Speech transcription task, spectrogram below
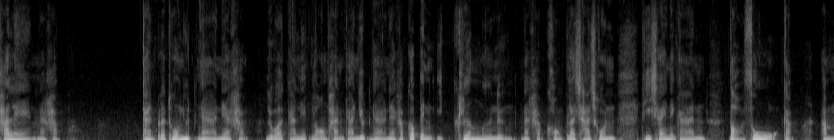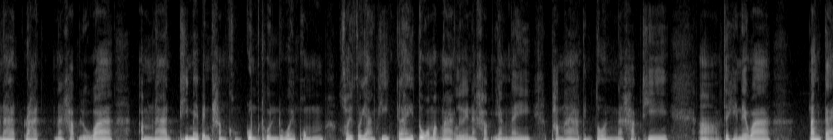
ค่าแรงนะครับ การประท้วงหยุดงานเนี่ยครับหรือว่าการเรียกร้องผ่านการหยุดงานเนี่ยครับก็เป็นอีกเครื่องมือหนึ่งนะครับของประชาชนที่ใช้ในการต่อสู้กับอำนาจรัฐนะครับ หรือว่าอำนาจที่ไม่เป็นธรรมของกลุ่มทุนด้วย ผมขอยกตัวอย่างที่ใกล้ตัวมาก ๆ เลยนะครับ อย่างในพม่าเป็นต้นนะครับที่จะเห็นได้ว่าตั้งแต่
